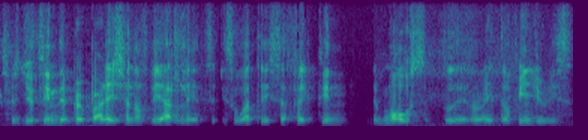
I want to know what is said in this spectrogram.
So you think the preparation of the athletes is what is affecting the most to the rate of injuries?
